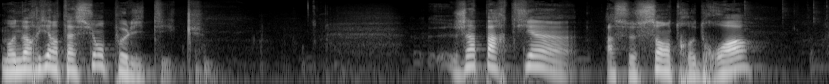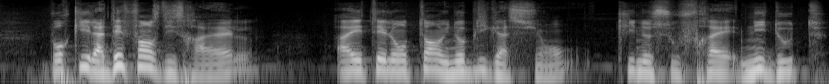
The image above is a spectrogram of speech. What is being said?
mon orientation politique. J'appartiens à ce centre droit pour qui la défense d'Israël a été longtemps une obligation qui ne souffrait ni doute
